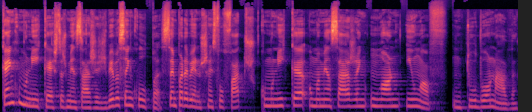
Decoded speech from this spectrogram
quem comunica estas mensagens beba sem culpa, sem parabenos, sem sulfatos, comunica uma mensagem um on e um off, um tudo ou nada.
